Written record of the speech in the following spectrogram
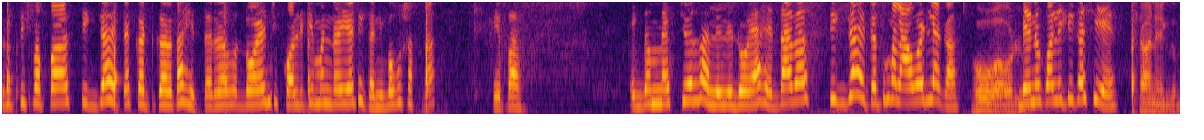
ऋतिश पप्पा स्टिक ज्या आहेत त्या कट करत आहेत. तर डोळ्यांची क्वालिटी मंडळी या ठिकाणी बघू शकता. हे पा एकदम मॅच्युअर झालेले डोळे आहेत. दादा स्टिक ज्या आहेत त्या तुम्हाला आवडल्या का? हो आवडलं बेनो क्वालिटी कशी आहे? छान आहे एकदम.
